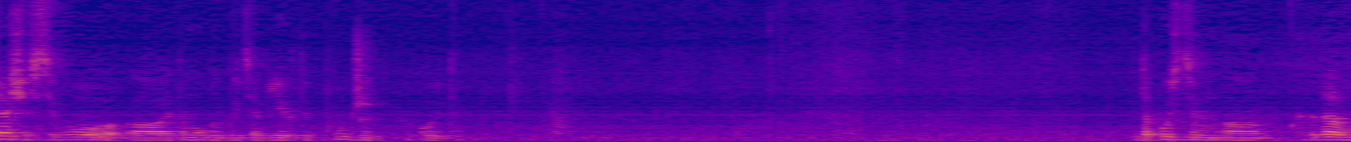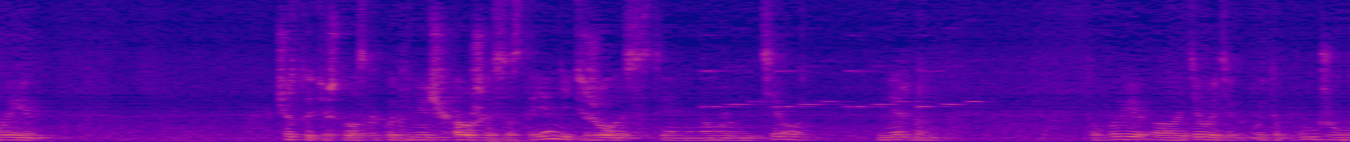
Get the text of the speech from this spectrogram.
Чаще всего э, это могут быть объекты пуджи какой-то. Допустим, э, когда вы чувствуете, что у вас какое-то не очень хорошее состояние, тяжелое состояние на уровне тела, энергии, то вы э, делаете какую-то пуджу,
